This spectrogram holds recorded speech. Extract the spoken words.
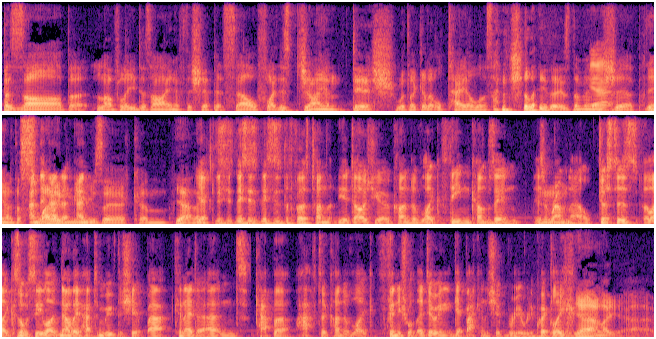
bizarre but lovely design of the ship itself. Like this giant dish with like a little tail essentially that is the main Yeah. ship. You know, the And swelling and- and- music and yeah, then- Yeah, 'cause this is this is this is the first time that the adagio kind of like theme comes in is around now. Just as like because obviously like now they've had to move the ship back. Kaneda and Capa have to kind of like finish what they're doing and get back in the ship really really quickly. Yeah, and like, uh,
